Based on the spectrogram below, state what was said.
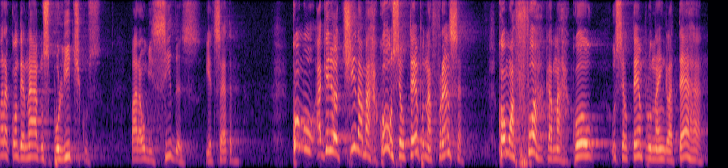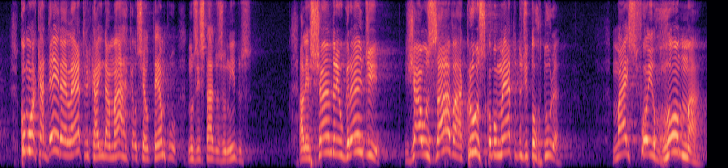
para condenados políticos, para homicidas e etc. Como a guilhotina marcou o seu tempo na França, como a forca marcou o seu tempo na Inglaterra, como a cadeira elétrica ainda marca o seu tempo nos Estados Unidos, Alexandre o Grande já usava a cruz como método de tortura, mas foi Roma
